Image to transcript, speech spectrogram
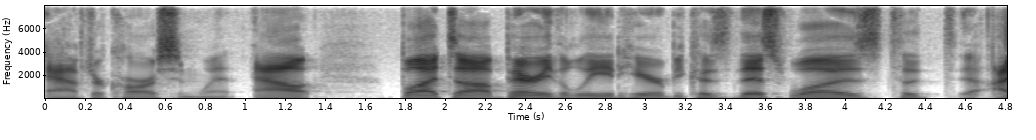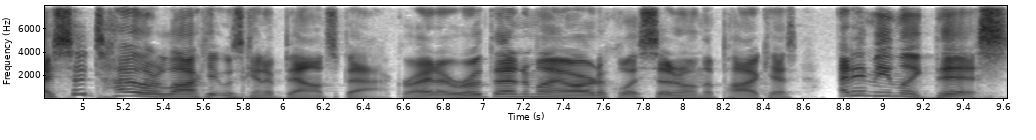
after Carson went out. But uh, bury the lead here because this was to. I said Tyler Lockett was going to bounce back, right? I wrote that in my article. I said it on the podcast. I didn't mean like this.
